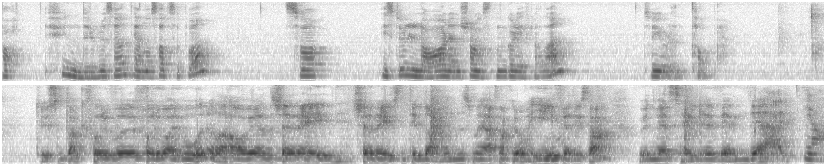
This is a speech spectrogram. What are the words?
100% en å satse på. Så hvis du lar den sjansen gli fra deg, så gjør du en tabbe. Tusen takk for, for varme ord. Og da har vi en generell hilsen til damen som jeg snakker om, i Fredrikstad. Og hun vet selv hvem det er. Ja,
